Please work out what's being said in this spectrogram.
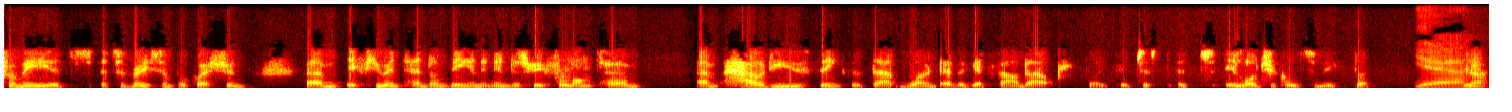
for me, it's it's a very simple question. Um, if you intend on being in an industry for long term, um, how do you think that that won't ever get found out? Like it just it's illogical to me. But yeah, you know.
